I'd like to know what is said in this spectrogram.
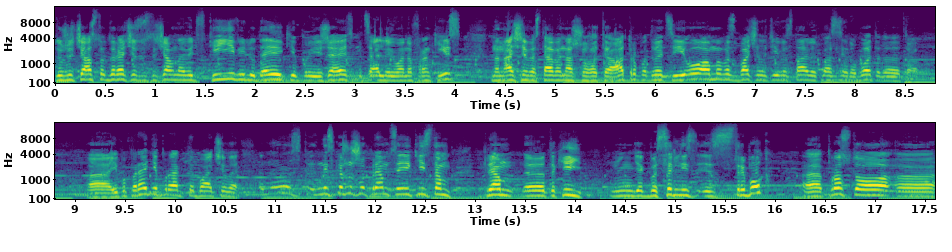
Дуже часто, до речі, зустрічав навіть в Києві людей, які приїжджають спеціально в Івано-Франківськ на наші вистави нашого театру. Подивитися, і о, а ми вас бачили в тій виставі, класні роботи. Та, та, та. Е, і попередні проекти бачили. Ну не скажу, що прям це якийсь там прям е, такий, якби сильний стрибок. Е, Просто е,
